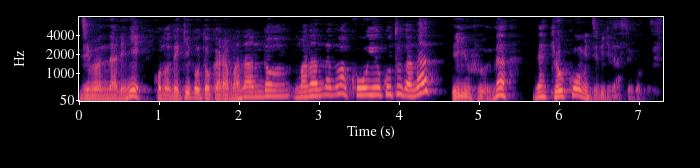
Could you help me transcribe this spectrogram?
自分なりにこの出来事から学んだ、学んだのはこういうことだなっていうふうな、ね、教訓を導き出すということです。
